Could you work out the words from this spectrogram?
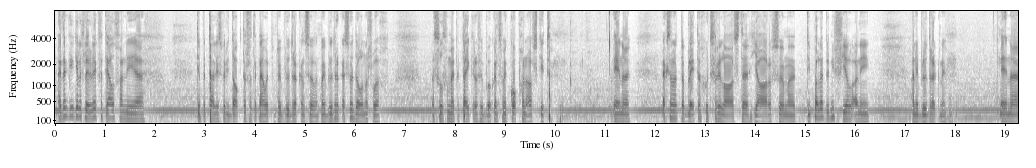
Ek dink ek het julle verlede week vertel van die uh die bataljes by die dokters wat ek nou het met my bloeddruk en so, want my bloeddruk is so donders hoog. Dit voel vir my partykeer of die bokant van my kop gaan afskiet. En uh ek sien nou tablette goed vir die laaste jaar of so, maar die pille doen nie veel aan die aan die bloeddruk nie. En uh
